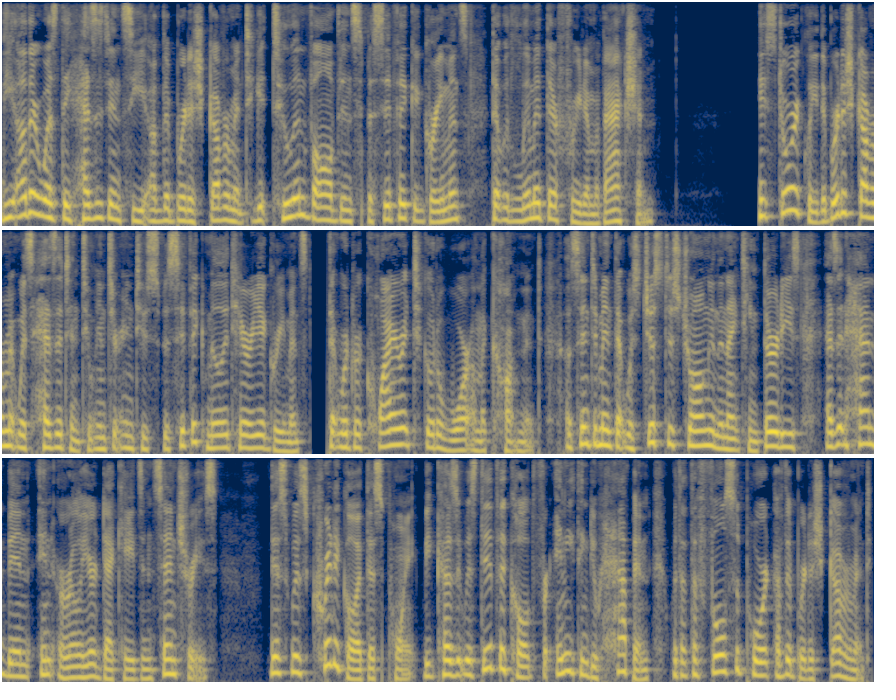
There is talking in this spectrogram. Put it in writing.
The other was the hesitancy of the British government to get too involved in specific agreements that would limit their freedom of action. Historically, the British government was hesitant to enter into specific military agreements that would require it to go to war on the continent, a sentiment that was just as strong in the 1930s as it had been in earlier decades and centuries. This was critical at this point because it was difficult for anything to happen without the full support of the British government.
